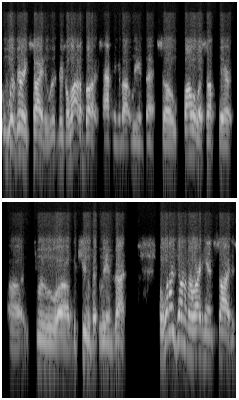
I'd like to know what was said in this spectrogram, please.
we're very excited. We're, there's a lot of buzz happening about reInvent. So follow us up there uh, through uh, the cube at reInvent. But what I've done on the right-hand side, this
